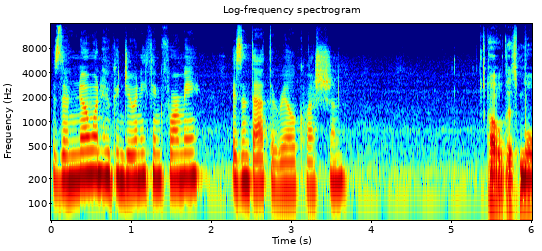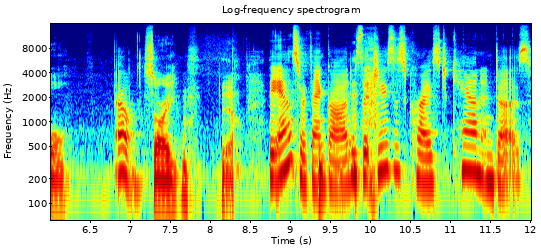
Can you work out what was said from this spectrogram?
Is there no one who can do anything for me? Isn't that the real question? Oh, there's more. Oh, Sorry. yeah. The answer, thank God, is that Jesus Christ can and does.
